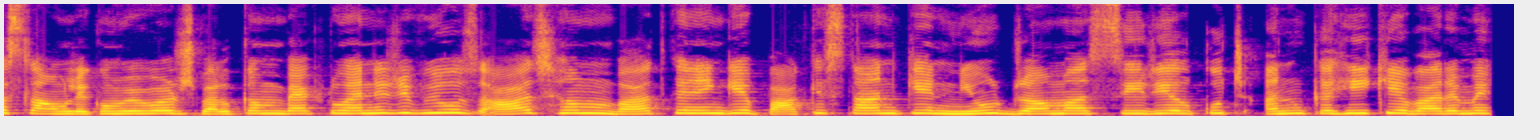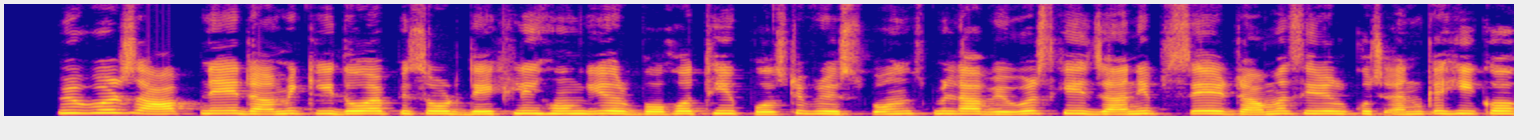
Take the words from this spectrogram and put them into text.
वालेकुम viewers welcome back to any reviews आज हम बात करेंगे पाकिस्तान के न्यू ड्रामा सीरियल कुछ अनकही के बारे में। व्यूवर्स, आपने ड्रामे की दो एपिसोड देख ली होंगी और बहुत ही पॉजिटिव रिस्पांस मिला। व्यूवर्स, की जानब से ड्रामा सीरियल कुछ अनकही को।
